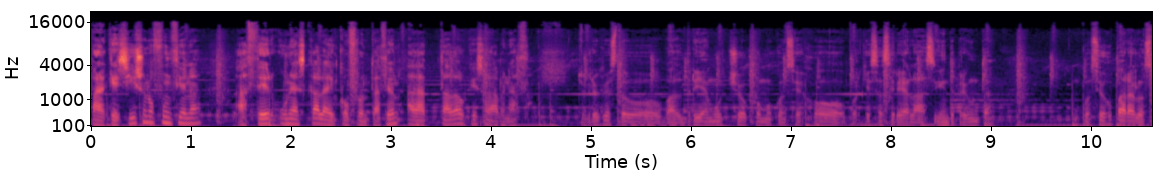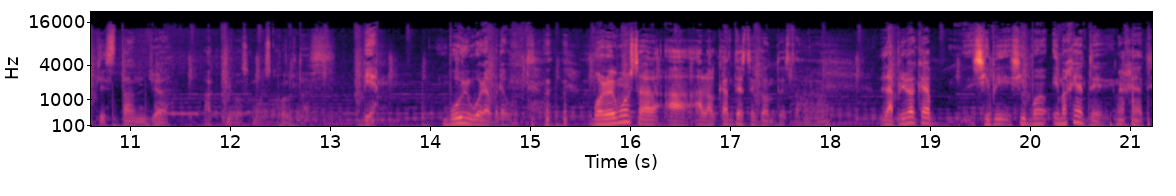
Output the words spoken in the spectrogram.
para que si eso no funciona, hacer una escala de confrontación adaptada a lo que es a la amenaza. Yo creo que esto valdría mucho como consejo, porque esa sería la siguiente pregunta, un consejo para los que están ya activos como escoltas. Bien, muy buena pregunta. Volvemos a, lo que antes te contestaba. La primera que, si, imagínate, imagínate,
